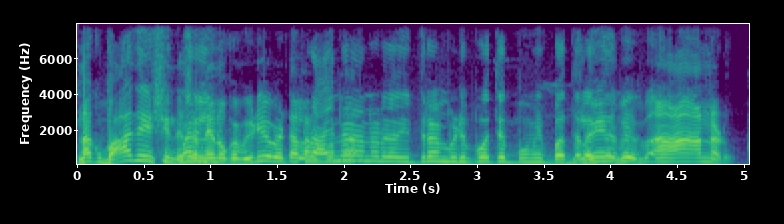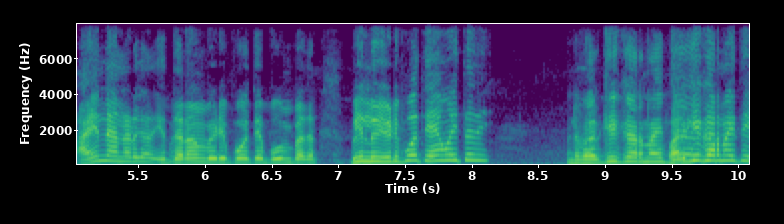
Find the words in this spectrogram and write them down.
నాకు బాధ వేసింది. అసలు నేను ఒక వీడియో పెట్టాలనుకున్నా. అన్నాడు కదా ఇద్దరం విడిపోతే భూమి బద్దలు అన్నాడు. ఆయన అన్నాడు కదా ఇద్దరం విడిపోతే భూమి బద్దలు వీళ్ళు విడిపోతే ఏమవుతుంది అంటే వర్గీకరణ అయితే వర్గీకరణ అయితే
